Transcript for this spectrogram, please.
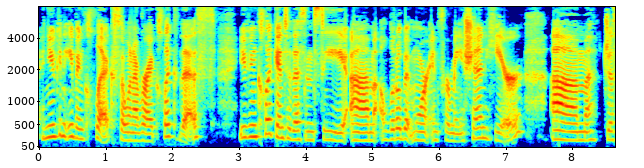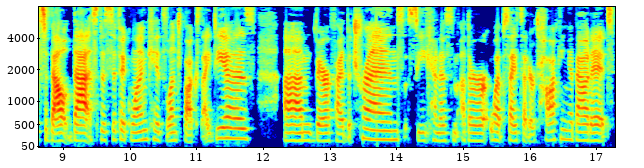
And you can even click. So whenever I click this, you can click into this and see um, a little bit more information here um, just about that specific one, Kids Lunchbox Ideas. Um, verify the trends, see kind of some other websites that are talking about it.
